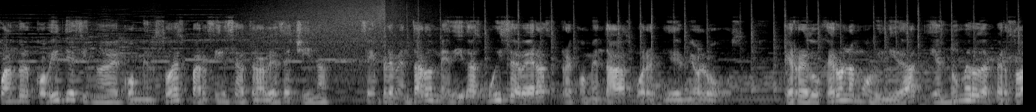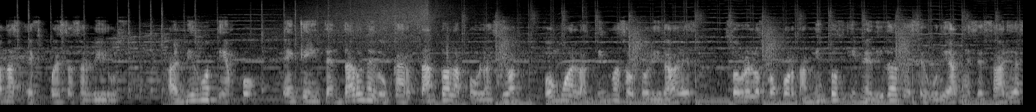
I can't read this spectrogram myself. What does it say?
Cuando el COVID-19 comenzó a esparcirse a través de China, se implementaron medidas muy severas recomendadas por epidemiólogos, que redujeron la movilidad y el número de personas expuestas al virus, al mismo tiempo en que intentaron educar tanto a la población como a las mismas autoridades sobre los comportamientos y medidas de seguridad necesarias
